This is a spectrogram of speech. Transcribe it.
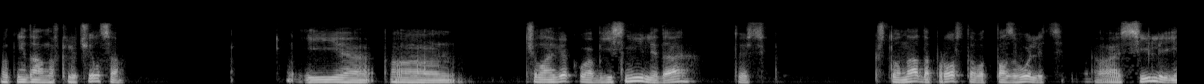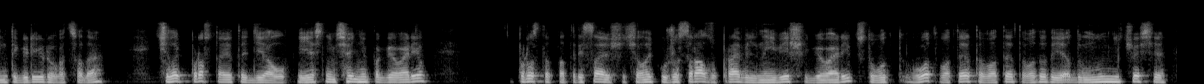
вот недавно включился. И э, человеку объяснили, да, то есть, что надо просто вот позволить э, силе интегрироваться, да. Человек просто это делал. Я с ним сегодня поговорил просто потрясающий человек уже сразу правильные вещи говорит, что вот, вот, вот это, вот это, вот это. Я думаю, ну ничего себе.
